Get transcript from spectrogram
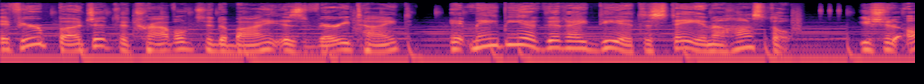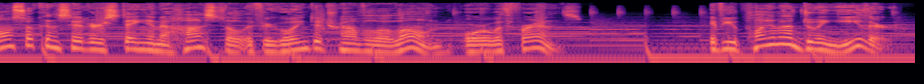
If your budget to travel to Dubai is very tight, it may be a good idea to stay in a hostel. You should also consider staying in a hostel if you're going to travel alone or with friends. If you plan on doing either,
